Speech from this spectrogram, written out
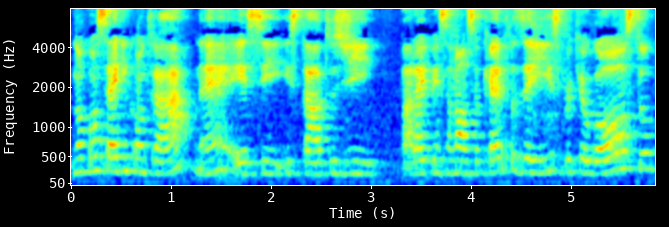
não conseguem encontrar, né, esse status de parar e pensar, nossa, eu quero fazer isso porque eu gosto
